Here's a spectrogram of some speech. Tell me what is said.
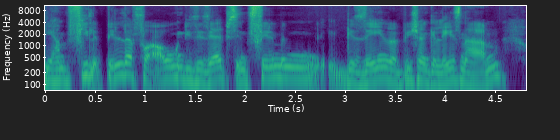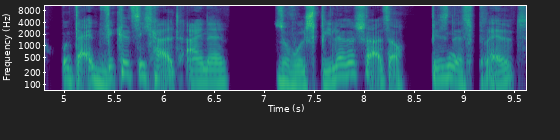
die haben viele Bilder vor Augen, die sie selbst in Filmen gesehen oder Büchern gelesen haben. Und da entwickelt sich halt eine sowohl spielerische als auch Businesswelt,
